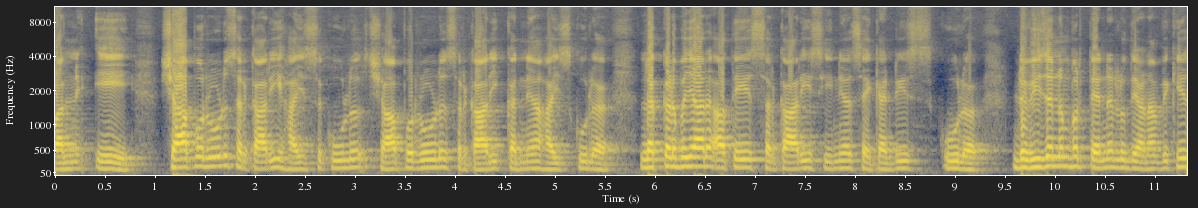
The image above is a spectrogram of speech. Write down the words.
1A Shahpur road, ਸਰਕਾਰੀ ਹਾਈ ਸਕੂਲ, ਸ਼ਾਹਪੁਰ ਰੋਡ, ਸਰਕਾਰੀ ਕੰਨਿਆ ਹਾਈ ਸਕੂਲ, ਲੱਕੜ ਬਾਜ਼ਾਰ ਅਤੇ ਸਰਕਾਰੀ senior secondary school. Division number 3 Ludhiana ਵਿਖੇ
